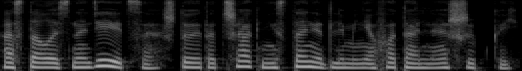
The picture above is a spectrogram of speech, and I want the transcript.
Осталось надеяться, что этот шаг не станет для меня фатальной ошибкой.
